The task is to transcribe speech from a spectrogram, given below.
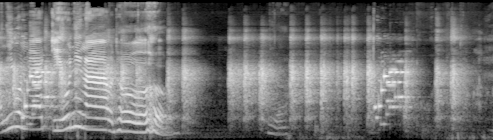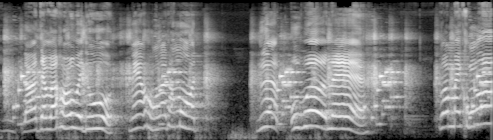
อันนี้มันแมวจิ๋วนี่นะเธอเราจะมาเข้าไปดู แมวของเราทั้งหมด เลือกโอเวอร์เลยว่าไม่ของเรา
